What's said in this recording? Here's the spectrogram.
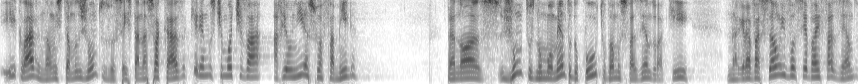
E, claro, não estamos juntos, você está na sua casa, queremos te motivar a reunir a sua família, para nós, juntos, no momento do culto, vamos fazendo aqui na gravação e você vai fazendo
